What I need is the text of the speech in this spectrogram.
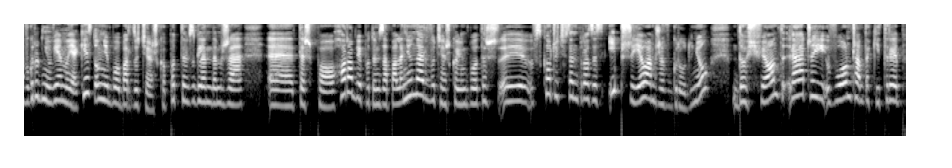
W grudniu wiemy, jak jest. U mnie było bardzo ciężko pod tym względem, że e, też po chorobie, po tym zapaleniu nerwu, ciężko mi było też e, wskoczyć w ten proces i przyjęłam, że w grudniu do świąt raczej włączam taki tryb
